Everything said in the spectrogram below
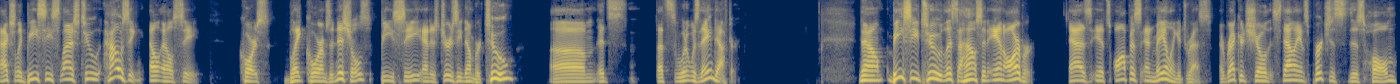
Actually, BC slash two Housing LLC. Of course, Blake Corum's initials, BC, and his jersey number two. Um, it's that's what it was named after. Now, BC2 lists a house in Ann Arbor as its office and mailing address. A records show that Stalions purchased this home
